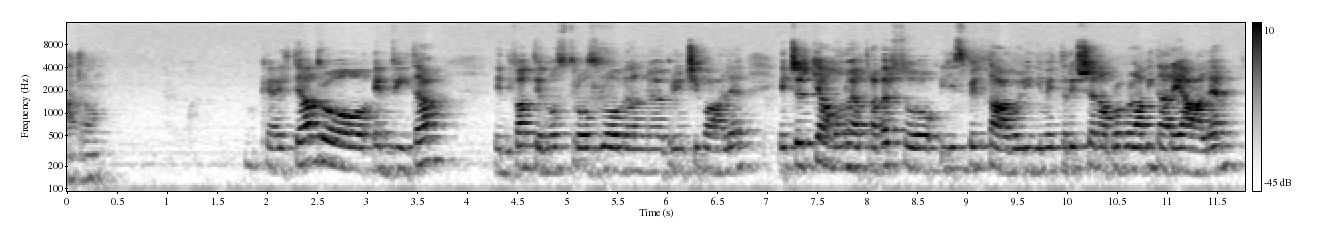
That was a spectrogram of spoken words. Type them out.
teatro? Ok, il teatro è vita e difatti è il nostro slogan principale e cerchiamo noi attraverso gli spettacoli di mettere in scena proprio la vita reale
